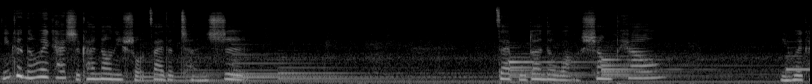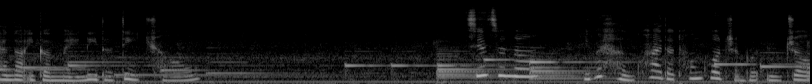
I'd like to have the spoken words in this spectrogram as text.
你可能会开始看到你所在的城市，在不断的往上飘。你会看到一个美丽的地球。接着呢，你会很快的通过整个宇宙，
